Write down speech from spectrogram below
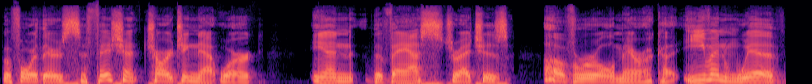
before there's sufficient charging network in the vast stretches of rural America, even with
